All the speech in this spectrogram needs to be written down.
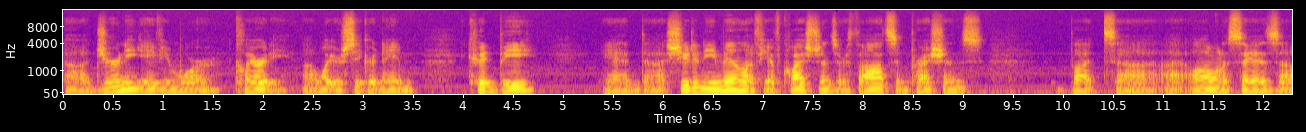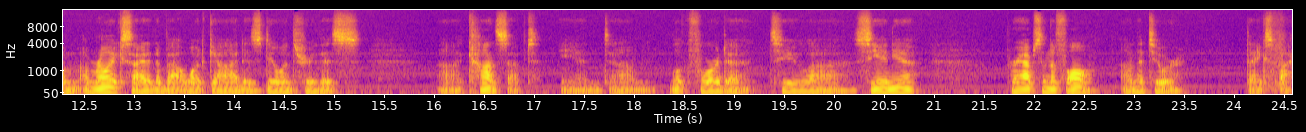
uh, journey gave you more clarity on what your secret name could be. And uh, shoot an email if you have questions or thoughts, impressions. But uh, I, all I want to say is um, I'm really excited about what God is doing through this uh, concept, and um, look forward to to uh, seeing you perhaps in the fall on the tour. Thanks. Bye.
